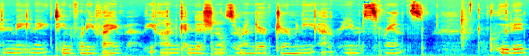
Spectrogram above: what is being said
In May 1945, the unconditional surrender of Germany at Reims, France, concluded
